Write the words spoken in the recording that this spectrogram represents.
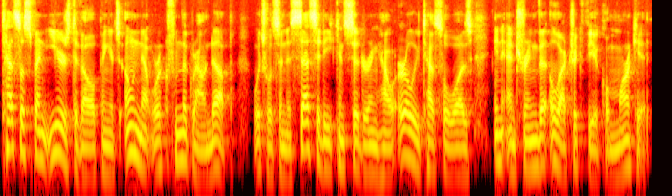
Tesla spent years developing its own network from the ground up, which was a necessity considering how early Tesla was in entering the electric vehicle market.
